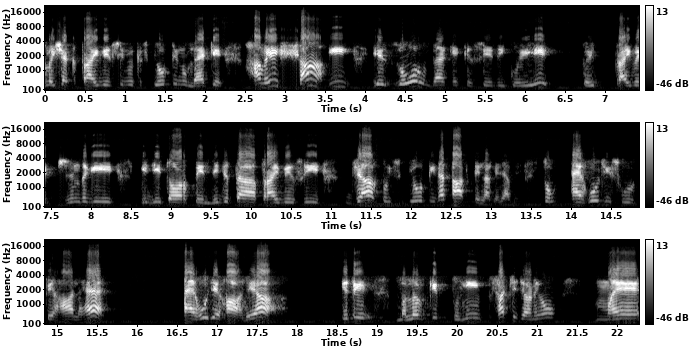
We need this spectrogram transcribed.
ਹਮੇਸ਼ਾ ਇੱਕ ਪ੍ਰਾਈਵੇਸੀ ਨੂੰ ਇੱਕ ਸਿਕਿਉਰਿਟੀ ਨੂੰ ਲੈ ਕੇ ਹਮੇਸ਼ਾ ਹੀ ਇਹ ਜ਼ੋਰ ਹੁੰਦਾ ਹੈ ਕਿ ਕਿਸੇ ਦੀ ਕੋਈ ਕੋਈ ਪ੍ਰਾਈਵੇਟ ਜ਼ਿੰਦਗੀ, ਨਿੱਜੀ ਤੌਰ ਤੇ ਨਿਜਤਾ ਪ੍ਰਾਈਵੇਸੀ ਜਾਂ ਕੋਈ ਸਿਕਿਉਰਿਟੀ ਦਾ ਤਾਕ ਤੇ ਲੱਗ ਜਾਵੇ। ਤੋਂ ਇਹੋ ਜੀ ਸੂਰਤ ਹਾਲ ਹੈ? ਇਹੋ ਜੇ ਹਾਲ ਆ? ਕਿਤੇ ਮਤਲਬ ਕਿ ਤੁਸੀਂ ਸੱਚ ਜਾਣਿਓ, ਮੈਂ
